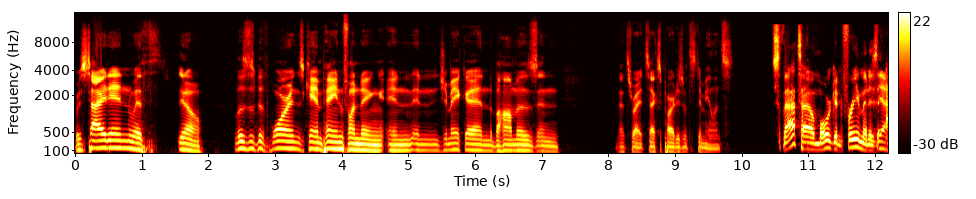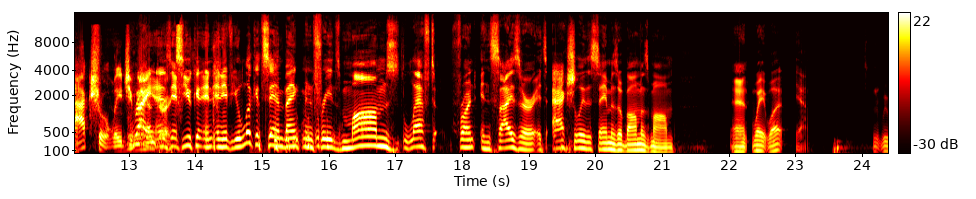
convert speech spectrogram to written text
was tied in with you know Elizabeth Warren's campaign funding in in Jamaica and the Bahamas, and that's right, sex parties with stimulants. So that's how Morgan Freeman is Yeah. actually Jimi Right, Hendrix. as if you can, and, and if you look at Sam Bankman-Fried's mom's left front incisor, it's actually the same as Obama's mom. And wait, what? Yeah, we,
